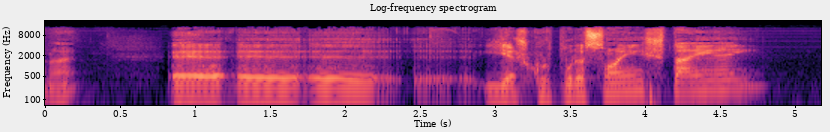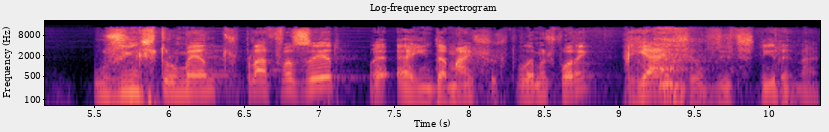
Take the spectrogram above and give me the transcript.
não é? É, é, é, e as corporações têm os instrumentos para a fazer, ainda mais se os problemas forem reais, se eles existirem, não é?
